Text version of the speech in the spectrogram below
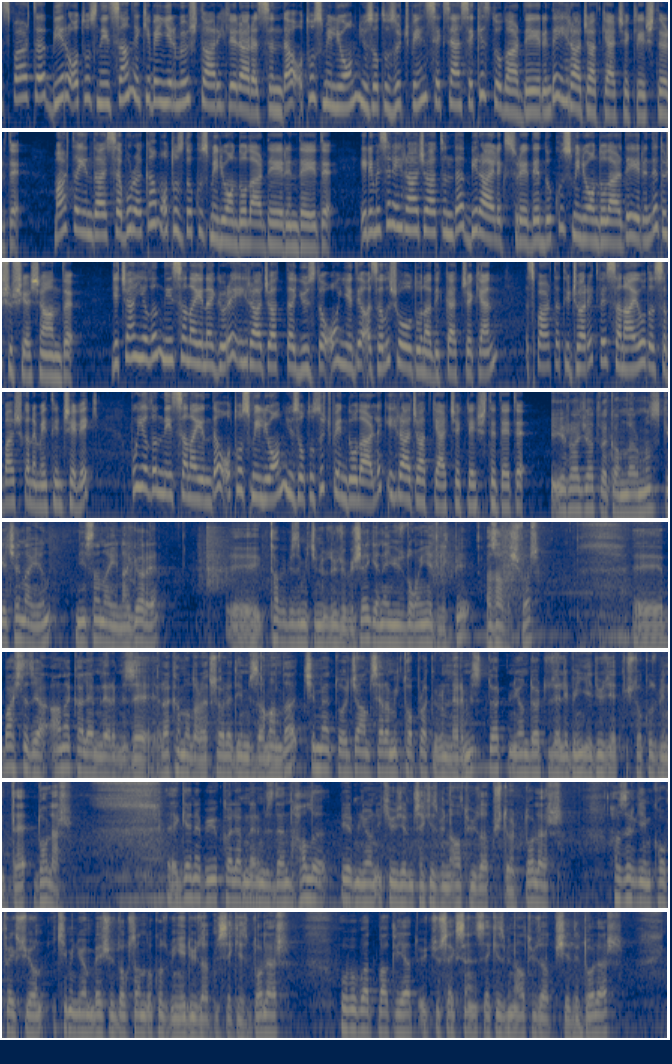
Isparta 1-30 Nisan 2023 tarihleri arasında 30 milyon 133 bin 88 dolar değerinde ihracat gerçekleştirdi. Mart ayında ise bu rakam 39 milyon dolar değerindeydi. Elimizin ihracatında bir aylık sürede 9 milyon dolar değerinde düşüş yaşandı. Geçen yılın Nisan ayına göre ihracatta %17 azalış olduğuna dikkat çeken Isparta Ticaret ve Sanayi Odası Başkanı Metin Çelik, bu yılın Nisan ayında 30 milyon 133 bin dolarlık ihracat gerçekleşti dedi. İhracat rakamlarımız geçen ayın Nisan ayına göre e, tabii bizim için üzücü bir şey. Gene %17'lik bir azalış var. E, başlıca ana kalemlerimizi rakam olarak söylediğimiz zaman da çimento, cam, seramik, toprak ürünlerimiz 4 milyon 450 bin 779 bin dolar. E, gene büyük kalemlerimizden halı 1 milyon 228 bin 664 dolar. Hazır giyim konfeksiyon 2 milyon 599 bin 768 dolar. Hububat bakliyat 388 bin 667 dolar.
